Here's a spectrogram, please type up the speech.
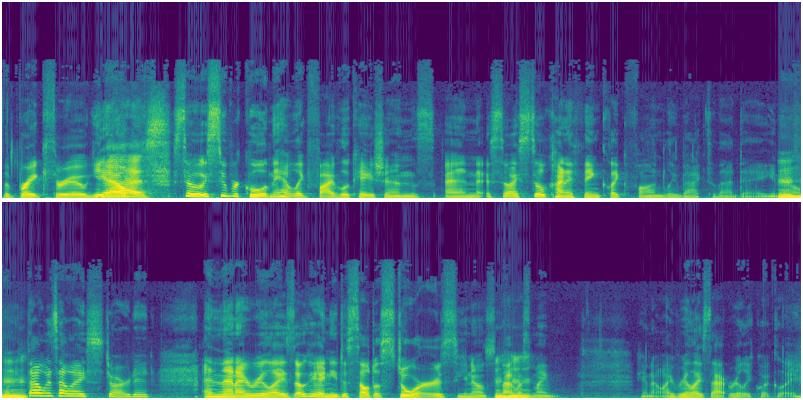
the breakthrough, you know. Yes. So was super cool, and they have like five locations, and so I still kind of think like fondly back to that day. You know, Mm-hmm. like, that was how I started, and then I realized, okay, I need to sell to stores. You know, so that Mm-hmm. was my, you know, I realized that really quickly.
